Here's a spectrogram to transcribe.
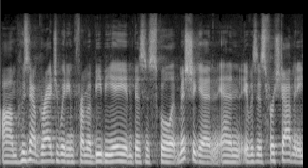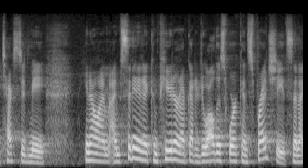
um, who's now graduating from a BBA in business school at Michigan, and it was his first job, and he texted me, you know, I'm, I'm sitting at a computer and I've got to do all this work in spreadsheets. And I,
